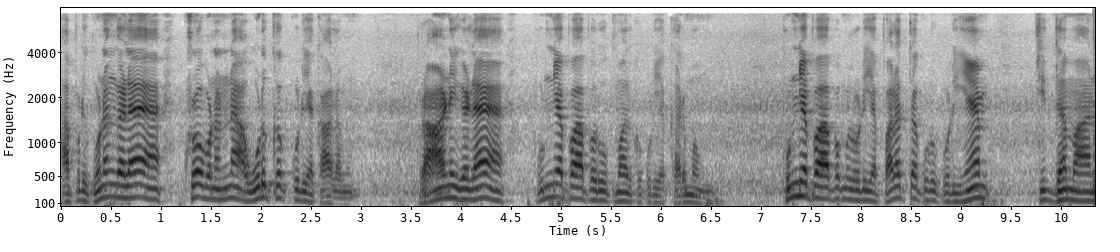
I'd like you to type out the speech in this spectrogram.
அப்படி குணங்களை குரோபணம்னா ஒடுக்கக்கூடிய காலமும். பிராணிகளை புண்ணிய பாப ரூபமாக இருக்கக்கூடிய கர்மம் புண்ணிய பாபங்களுடைய பலத்தை கொடுக்கக்கூடிய சித்தமான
